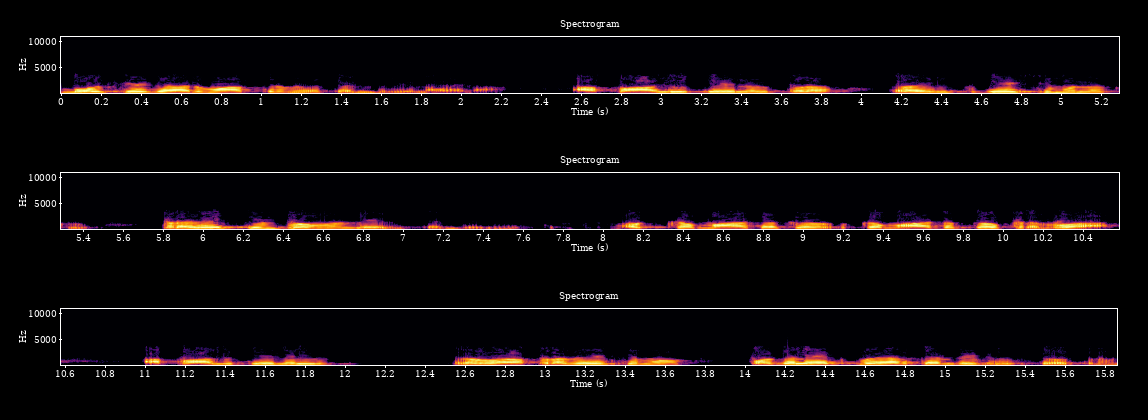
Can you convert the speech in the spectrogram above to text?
మోసే గారు మాత్రమే తండ్రి నాయన. ఆ పాలు తేనెలు ప్ర ప్రవహించు దేశములకు ప్రవేశింపడం లేదు తండ్రి. ఒక్క మాటకు ఒక్క మాటతో ప్రభు ఆ పాలు తేనెలు ఆ ప్రవేశము పొందలేకపోయారు తండ్రి మీ స్తోత్రం.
